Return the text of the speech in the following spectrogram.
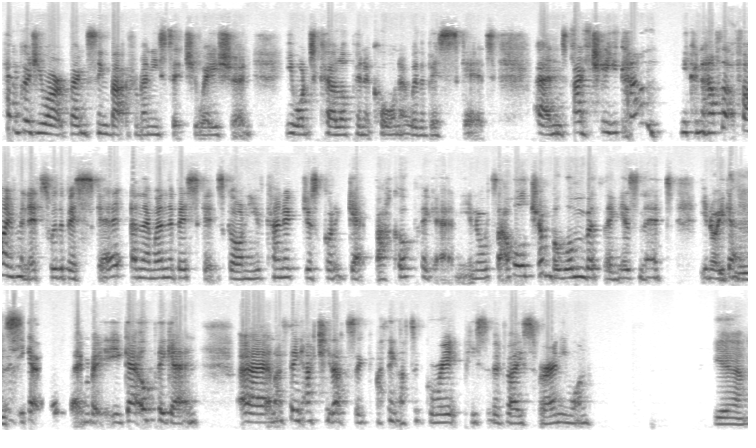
how good you are at bouncing back from any situation you want to curl up in a corner with a biscuit. And actually you can. You can have that five minutes with a biscuit and then when the biscuit's gone you've kind of just got to get back up again. You know it's that whole chumbawamba thing isn't it? You know you get you get up, but you get up again. Uh, and i think actually that's a i think that's a great piece of advice for anyone Yeah.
